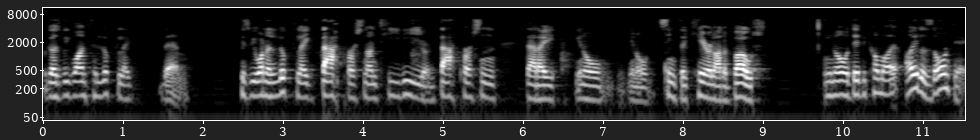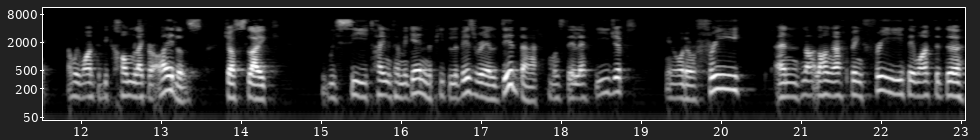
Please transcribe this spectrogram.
because we want to look like them? Because we want to look like that person on TV or that person that I, you know, you know, seem to care a lot about. You know, they become idols, don't they? And we want to become like our idols. Just like we see time and time again the people of Israel did that once they left Egypt. You know, they were free, and not long after being free, they wanted to,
